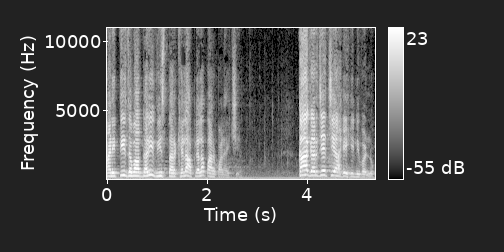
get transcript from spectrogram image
आणि ती जबाबदारी वीस तारखेला आपल्याला पार पाडायची का गरजेची आहे ही निवडणूक?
